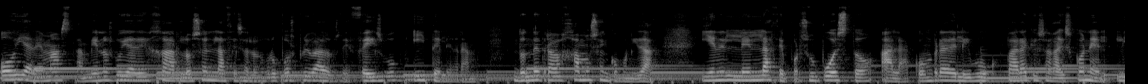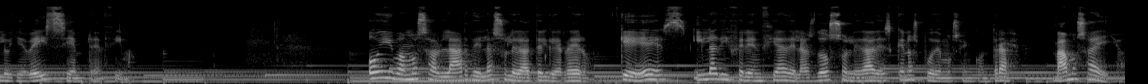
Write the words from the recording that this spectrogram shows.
Hoy además también os voy a dejar los enlaces a los grupos privados de Facebook y Telegram, donde trabajamos en comunidad. Y en el enlace, por supuesto, a la compra del ebook para que os hagáis con él y lo llevéis siempre encima. Hoy vamos a hablar de la soledad del guerrero qué es y la diferencia de las dos soledades que nos podemos encontrar. Vamos a ello.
